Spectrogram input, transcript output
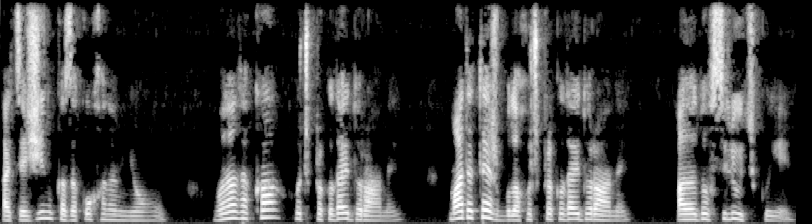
а ця жінка закохана в нього. Вона така, хоч прикладай до рани. Мати теж була, хоч прикладай до рани, але до вселюдської,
